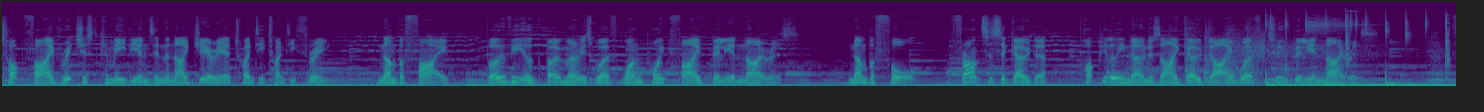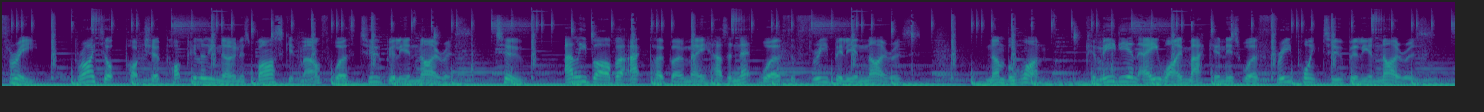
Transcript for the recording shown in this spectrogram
Top 5 Richest Comedians in the Nigeria 2023. Number 5. Bovi Ugboma is worth 1.5 billion nairas. Number 4. Francis Agoda, popularly known as I Go Dye worth 2 billion nairas. 3. Bright Okpocha popularly known as Basketmouth, worth 2 billion nairas. 2. Alibaba Akpobome has a net worth of 3 billion nairas. Number 1. Comedian AY Makun is worth 3.2 billion nairas.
